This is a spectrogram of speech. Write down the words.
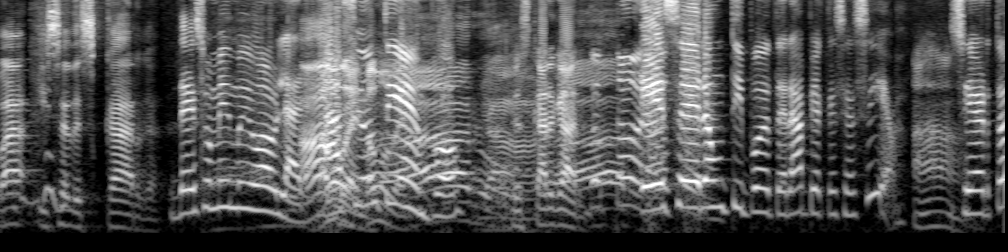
va y se descarga. De eso mismo iba a hablar. Ah, Hace bueno, un tiempo, Claro. Descargar. Doctora, ese era un tipo de terapia que se hacía, Ah. ¿cierto?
